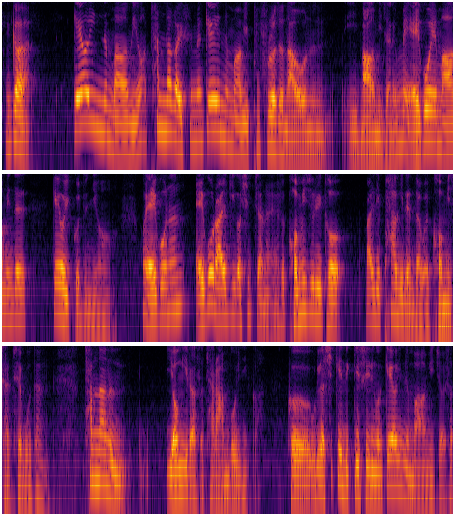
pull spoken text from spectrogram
그러니까 깨어있는 마음이요. 참나가 있으면 깨어있는 마음이 부풀어져 나오는 이 마음이잖아요. 에고의 마음인데 깨어 있거든요. 에고는 에고를 알기가 쉽잖아요. 그래서 거미줄이 더 빨리 파악이 된다고요. 거미 자체보단. 참나는 영이라서 잘 안 보이니까. 그 우리가 쉽게 느낄 수 있는 건 깨어 있는 마음이죠. 그래서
